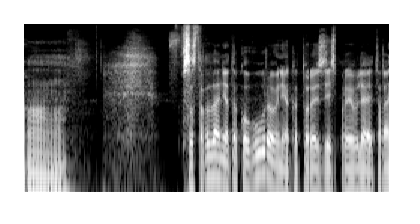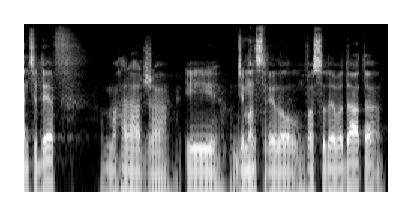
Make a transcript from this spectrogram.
А, в сострадание такого уровня, которое здесь проявляет Рантидев Махараджа и демонстрировал Васудева Дата,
